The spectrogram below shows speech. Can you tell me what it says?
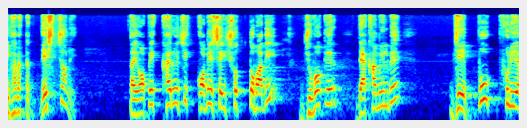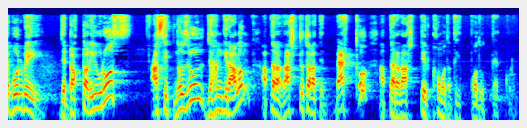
এইভাবে একটা দেশ চলে। তাই অপেক্ষায় রয়েছে কবে সেই সত্যবাদী যুবকের দেখা মিলবে যে বুক ফুলিয়ে বলবে যে ডক্টর ইউরোস, আসিফ নজরুল, জাহাঙ্গীর আলম, আপনারা রাষ্ট্র চালাতে ব্যর্থ, আপনারা রাষ্ট্রের ক্ষমতা থেকে পদত্যাগ করুন।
